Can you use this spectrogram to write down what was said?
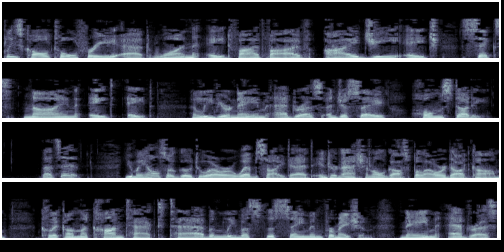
Please call toll free at 1-855-IGH-6988 and leave your name, address, and just say home study. That's it. You may also go to our website at internationalgospelhour.com Click on the Contact tab and leave us the same information, name, address,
